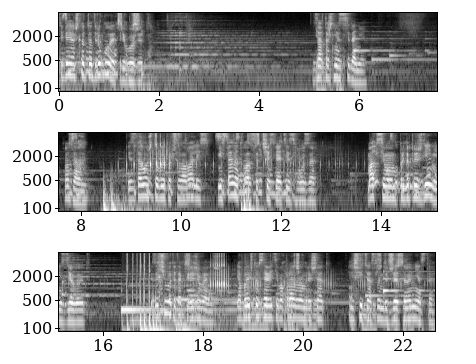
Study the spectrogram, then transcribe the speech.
Тебя что-то другое тревожит. Завтрашнее заседание. Озан, из-за того, что вы поцеловались, не станут вас отчислять из вуза. Максимум предупреждения сделают. Из-за чего ты так переживаешь? Я боюсь, что в Совете по правилам решат лишить Аслым бюджетного места.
